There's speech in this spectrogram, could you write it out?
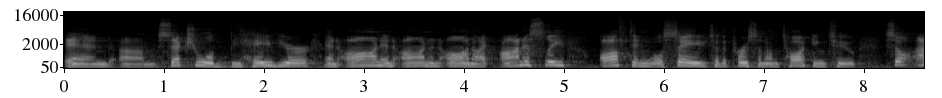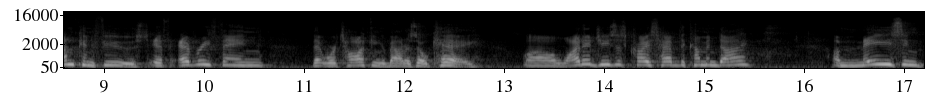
and um, sexual behavior and on and on and on. I honestly often will say to the person I'm talking to, So I'm confused. If everything that we're talking about is okay, well, why did Jesus Christ have to come and die? Amazing,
